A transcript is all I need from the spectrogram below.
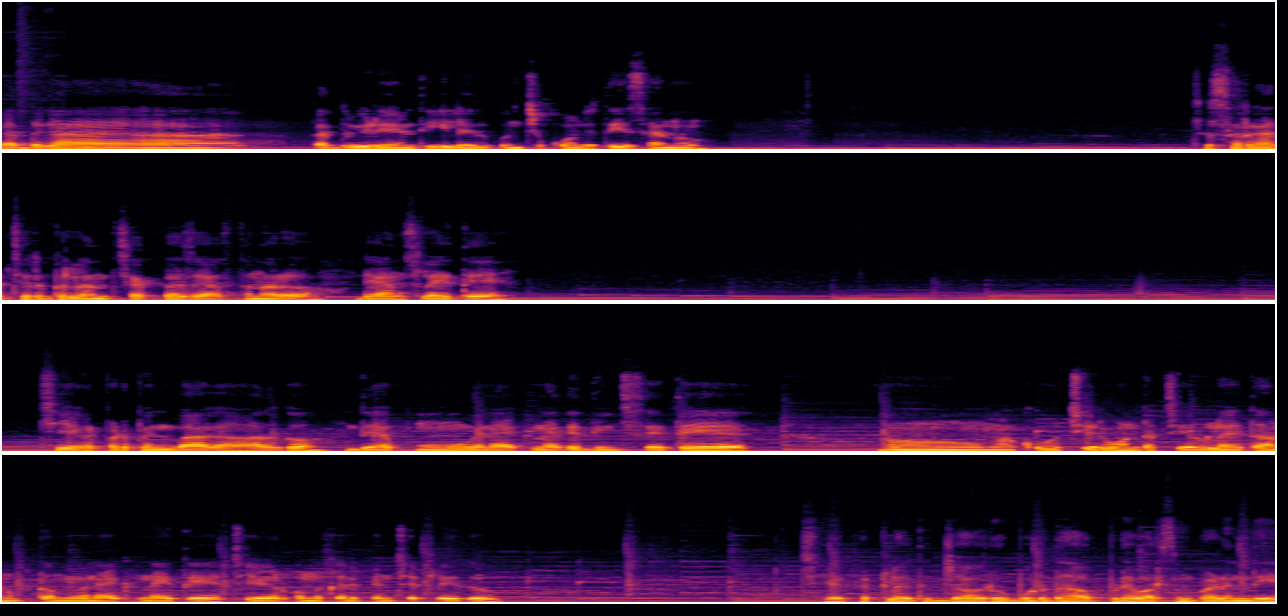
పెద్దగా పెద్ద వీడియో ఏం తీయలేదు. కొంచెం కొంచెం తీశాను. చూసారుగా చిన్నపిల్లలు అంత చక్కగా చేస్తున్నారు డ్యాన్స్లు అయితే చీకటి పడిపోయింది బాగా. అదిగో దీపము వినాయకుని అయితే దించేసి అయితే మాకు చెరువు ఉంటుంది చెరువులో అయితే అనుపుతాం వినాయకుడిని అయితే చీకటి కొంత కనిపించట్లేదు. చీకట్లో అయితే జారు బురద అప్పుడే వర్షం పడింది.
